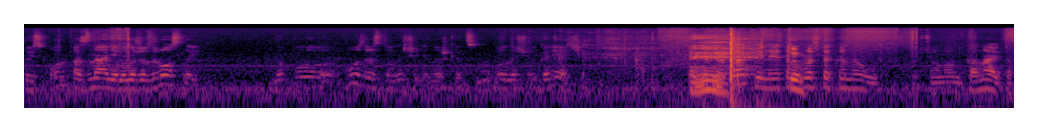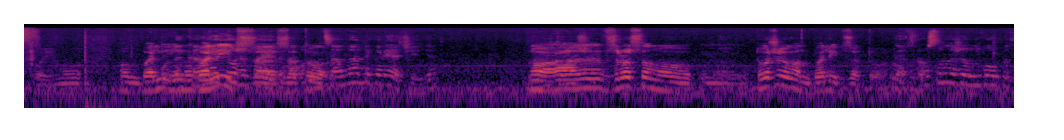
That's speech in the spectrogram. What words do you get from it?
То есть он по знаниям, он уже взрослый, но по возрасту он еще немножко цмур, он еще горячий. Это так или это просто канаут? То есть он, он канай такой, ему, он боли, Он и ему болит за, за он то. эмоционально горячий, нет? Ну, а взрослому тоже он болит за то. Нет, взрослый уже у него опыт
